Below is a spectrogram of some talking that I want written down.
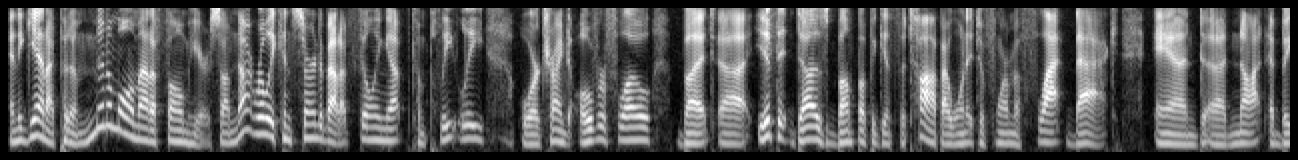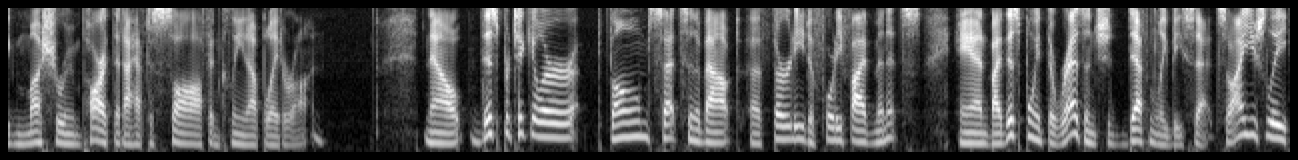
And again, I put a minimal amount of foam here, so I'm not really concerned about it filling up completely or trying to overflow, but uh, if it does bump up against the top, I want it to form a flat back and uh, not a big mushroom part that I have to saw off and clean up later on. Now, this particular foam sets in about uh, 30 to 45 minutes. And by this point, the resin should definitely be set. So I usually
